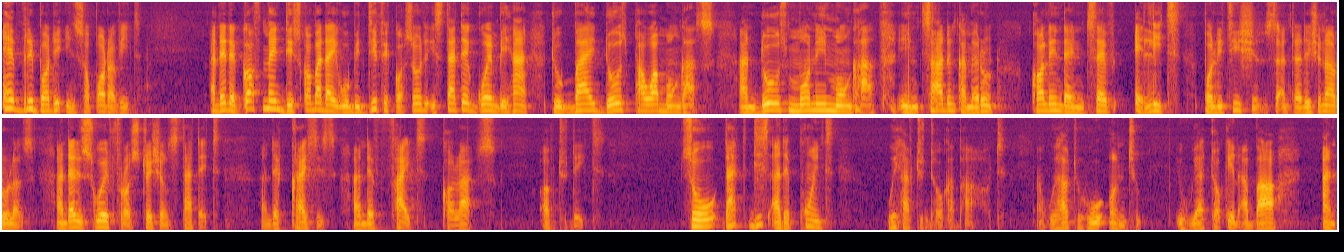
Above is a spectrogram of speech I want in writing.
everybody in support of it. And then the government discovered that it would be difficult, so it started going behind to buy those power mongers and those money mongers in Southern Cameroon, calling themselves elite politicians and traditional rulers. And that is where frustration started and the crisis and the fight collapse up to date. So that these are the points we have to talk about and we have to hold on to. If we are talking about an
